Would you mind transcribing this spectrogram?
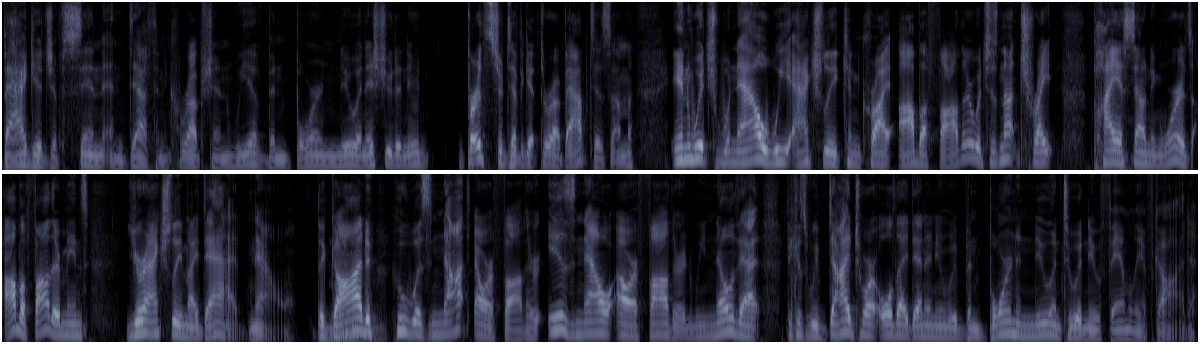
baggage of sin and death and corruption. We have been born new and issued a new birth certificate through our baptism, in which now we actually can cry, Abba, Father, which is not trite, pious sounding words. Abba, Father means you're actually my dad now. The God who was not our father is now our father. And we know that because we've died to our old identity and we've been born anew into a new family of God.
